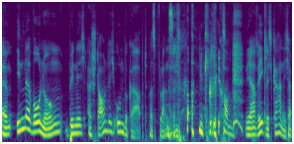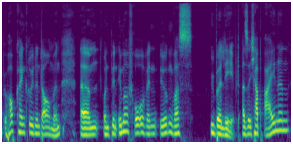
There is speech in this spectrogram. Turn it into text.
Ähm, in der Wohnung bin ich erstaunlich unbegabt, was Pflanzen angeht. komm. Ja, wirklich gar nicht. Ich habe überhaupt keinen grünen Daumen ähm, und bin immer froh, wenn irgendwas überlebt. Also ich habe einen,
